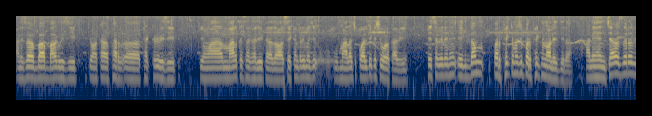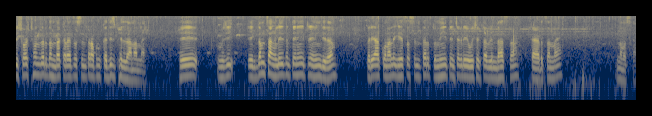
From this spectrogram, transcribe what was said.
आणि जर बा बाग व्हिजिट किंवा का फार फॅक्टरी व्हिजिट किंवा माल कसा खरेदी करावा सेकंडरी म्हणजे मालाची क्वालिटी कशी ओळखावी हे सगळं त्यांनी एकदम परफेक्ट म्हणजे परफेक्ट नॉलेज दिलं. आणि ह्यांच्यावर जर विश्वास ठेवून जर धंदा करायचा असेल तर आपण कधीच फेल जाणार नाही. हे म्हणजे एकदम चांगले त्यांनी ट्रेनिंग दिलं. तरी या कोणाला घ्यायचं असेल तर तुम्ही त्यांच्याकडे येऊ शकता बिंदास्त काय अडचण नाही. नमस्कार.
